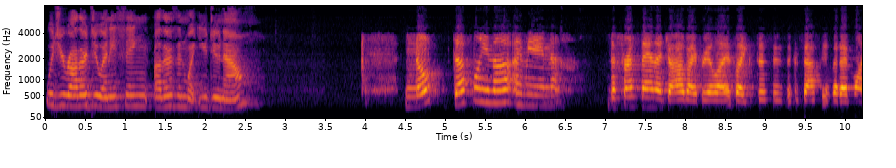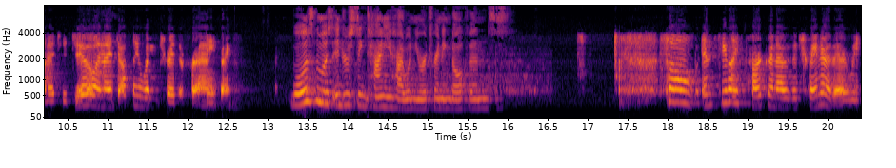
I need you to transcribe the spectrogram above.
Would you rather do anything other than what you do now? Nope, definitely not. I mean, the first day on the job, I realized like this is exactly what I wanted to do, and I definitely wouldn't trade it for anything. What was the most interesting time you had when you were training dolphins? So in Sea Life Park, when I was a trainer there, we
